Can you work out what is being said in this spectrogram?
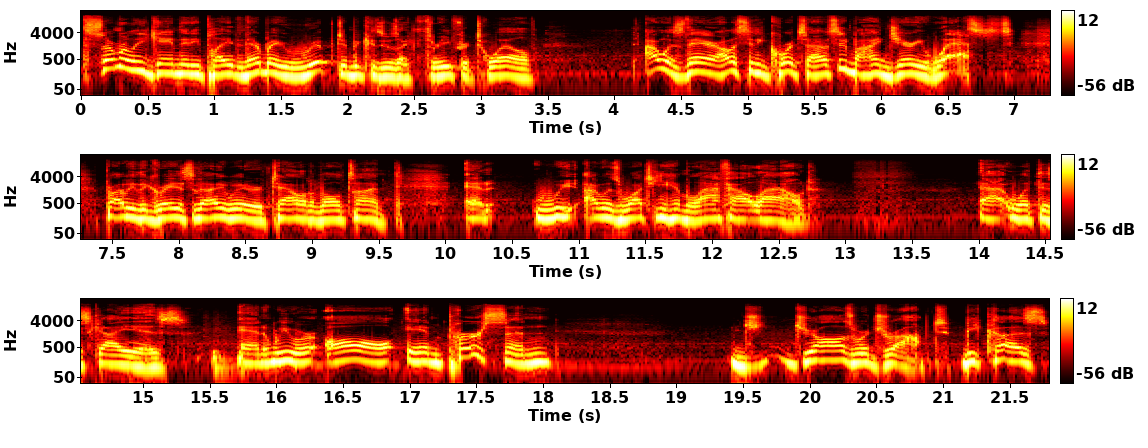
summer league game that he played, and everybody ripped him because he was like three for 12. I was there. I was sitting courtside. I was sitting behind Jerry West, probably the greatest evaluator of talent of all time. And we, I was watching him laugh out loud at what this guy is. And we were all in person – j- jaws were dropped because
